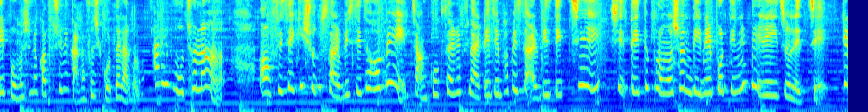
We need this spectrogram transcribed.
এই প্রমোশনের কথা শুনে কানাফুসি করতে লাগল। আরে বুঝো না। অফিসে কি শুধু সার্ভিস দিতে হবে? চাঙ্কুক স্যারের ফ্ল্যাটে যেভাবে সার্ভিস দিচ্ছে, সেটাই তো প্রমোশন দিনের পর দিনে বেড়েই চলেছে। সে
